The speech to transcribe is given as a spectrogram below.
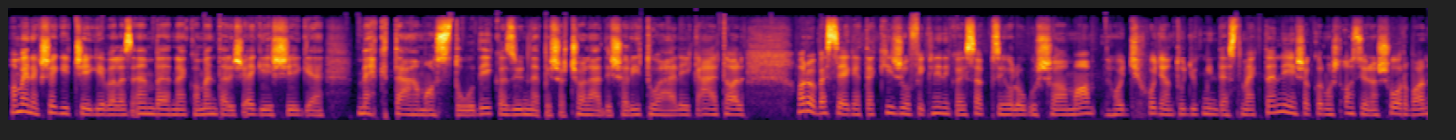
amelynek segítségével az embernek a mentális egészsége megtámasztódik az ünnep és a család és a rituálék által. Arról beszélgetek Kizsófi klinikai szakpszichológussal ma, hogy hogyan tudjuk mindezt megtenni, és akkor most az jön a sorban,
